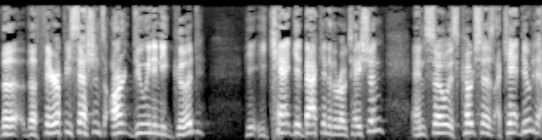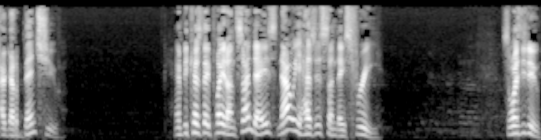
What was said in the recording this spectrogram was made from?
The, the therapy sessions aren't doing any good. He, he can't get back into the rotation. And so his coach says, I can't do anything. I got to bench you. And because they played on Sundays, now he has his Sundays free. So what does he do?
